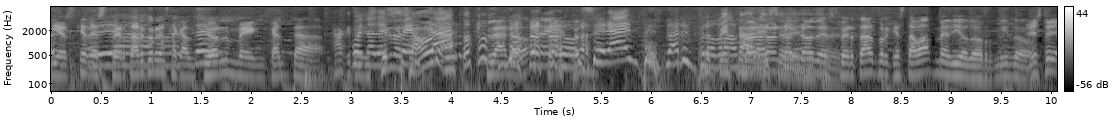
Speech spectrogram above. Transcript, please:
Sí, es que despertar con esta canción me encanta. Ah, que te Bueno, despiertas despertar. ahora. Claro. Pero será empezar el programa. No, no, Eso no, no, despertar porque estaba medio dormido. Este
